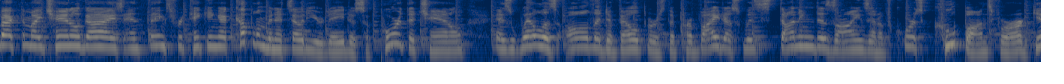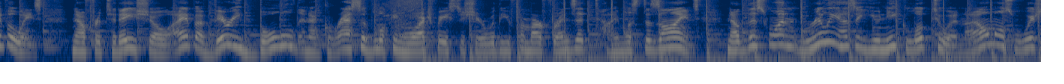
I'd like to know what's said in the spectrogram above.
back to my channel guys and thanks for taking a couple minutes out of your day to support the channel as well as all the developers that provide us with stunning designs and of course coupons for our giveaways. Now for today's show I have a very bold and aggressive looking watch face to share with you from our friends at Timeless Designs. Now this one really has a unique look to it and I almost wish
